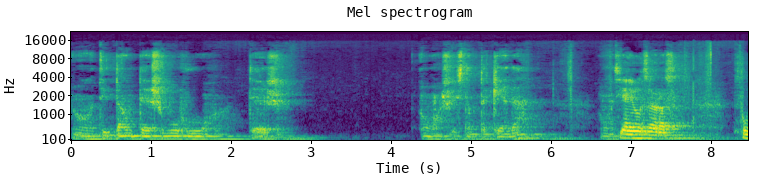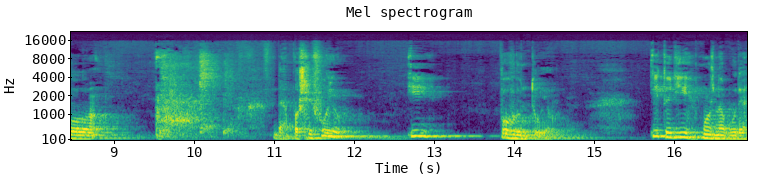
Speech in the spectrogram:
От, і там теж в углу теж. О, щось там таке, да? От, я його зараз по, да, пошліфую і погрунтую. І тоді можна буде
